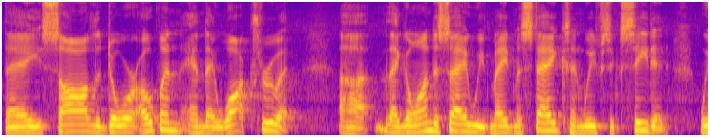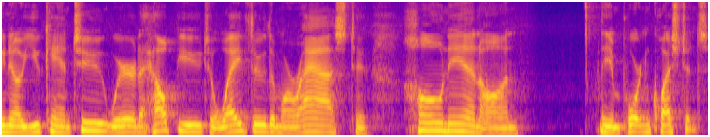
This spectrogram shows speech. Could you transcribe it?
They saw the door open and they walked through it. Uh, they go on to say, We've made mistakes and we've succeeded. We know you can too. We're to help you to wade through the morass, to hone in on the important questions.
